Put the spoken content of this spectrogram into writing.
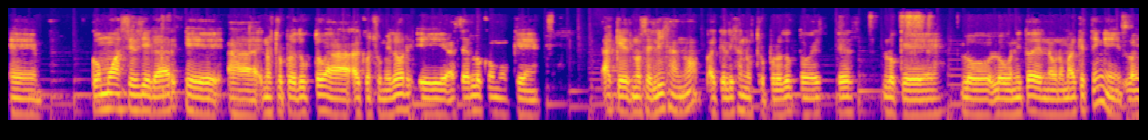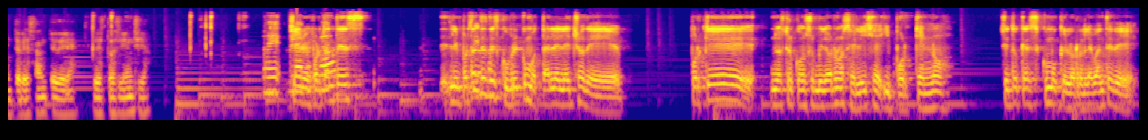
eh, cómo hacer llegar que a nuestro producto al consumidor y hacerlo como que a que nos elijan, ¿no? A que elijan nuestro producto. Es, es lo que lo, lo, bonito del neuromarketing y lo interesante de, de esta ciencia. Eh, sí, lo importante es lo importante es descubrir como tal el hecho de por qué nuestro consumidor nos elige y por qué no. Siento que es como que lo relevante de,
